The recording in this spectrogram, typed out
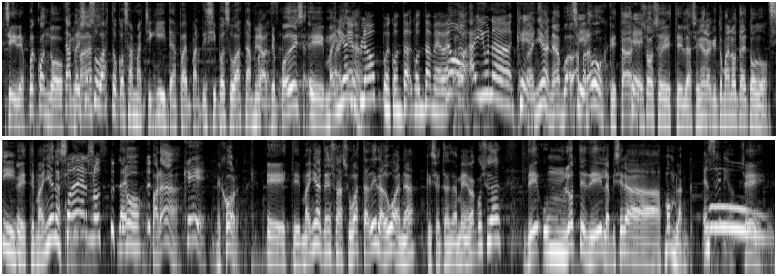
Sí, después cuando No, pero yo firmás- subasto cosas más chiquitas, pa- participo de subastas Mira, más. te podés eh, Por mañana. ejemplo, pues contá- contame, a ver. No, hay una que. Mañana, Sí. para vos que está, ¿Qué? que sos este, la señora que toma nota de todo. Sí. Este, mañana se- Cuadernos. se- No, pará. ¿Qué? Mejor. Este, mañana tenés una subasta de la aduana, que se está también en el Banco Ciudad, de un lote de lapiceras Montblanc. ¿En serio? Sí.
